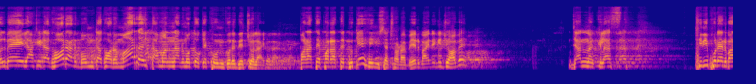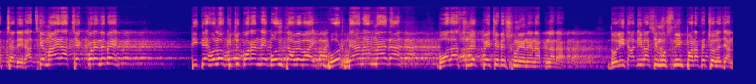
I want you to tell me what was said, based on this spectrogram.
বলবে, এই লাঠিটা ধর আর বোমটা ধর, মার, ওই তামান্নার মতো ওকে খুন করে দিয়ে চলায় পাড়াতে পাড়াতে ঢুকে হিংসা ছড়াবে। এর বাইরে কিছু হবে? যান না ক্লাস থ্রি ফোরের বাচ্চাদের। আজকে মায়েরা চেক করে নেবেন দিতে হলেও কিছু করার নেই, বলতে হবে ভাই। ভোট দেন আর না দেন, বলার সুযোগ পেয়েছে ওটা শুনে নেন আপনারা। দলিত আদিবাসী মুসলিম পাড়াতে চলে যান।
